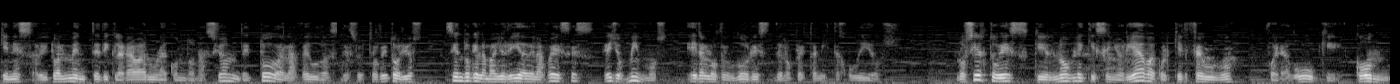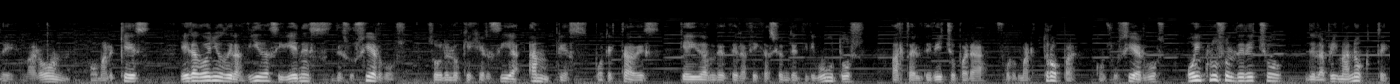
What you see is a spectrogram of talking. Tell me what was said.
quienes habitualmente declaraban una condonación de todas las deudas de sus territorios, siendo que la mayoría de las veces ellos mismos eran los deudores de los prestamistas judíos. Lo cierto es que el noble que señoreaba cualquier feudo, fuera duque, conde, varón o marqués, era dueño de las vidas y bienes de sus siervos, sobre los que ejercía amplias potestades que iban desde la fijación de tributos hasta el derecho para formar tropa con sus siervos, o incluso el derecho de la prima nocte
